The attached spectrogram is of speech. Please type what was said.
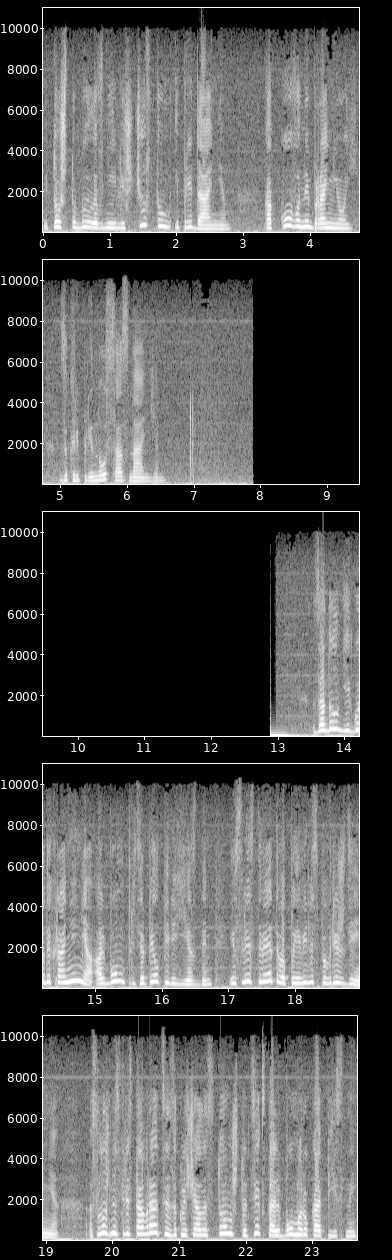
И то, что было в ней лишь чувством и преданием, Как броней закреплено сознанием. За долгие годы хранения альбом претерпел переезды, и вследствие этого появились повреждения – Сложность реставрации заключалась в том, что текст альбома рукописный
